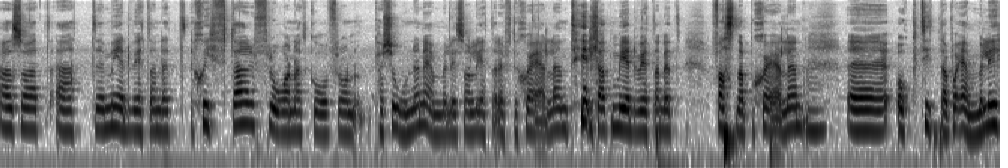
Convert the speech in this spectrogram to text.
Alltså att, att medvetandet skiftar från att gå från personen Emelie som letar efter själen till att medvetandet fastnar på själen Mm. eh, och tittar på Emelie.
